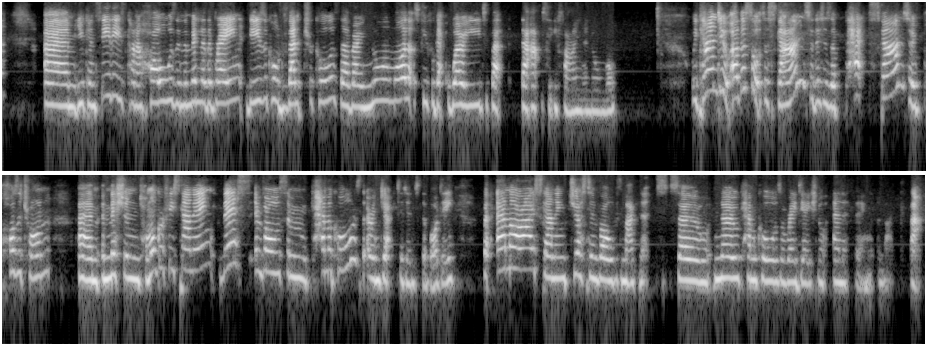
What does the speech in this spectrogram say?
Um, you can see these kind of holes in the middle of the brain. These are called ventricles. They're very normal. Lots of people get worried, but they're absolutely fine and normal. We can do other sorts of scans. So this is a PET scan, so positron um, emission tomography scanning. This involves some chemicals that are injected into the body, but MRI scanning just involves magnets. So no chemicals or radiation or anything like that.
